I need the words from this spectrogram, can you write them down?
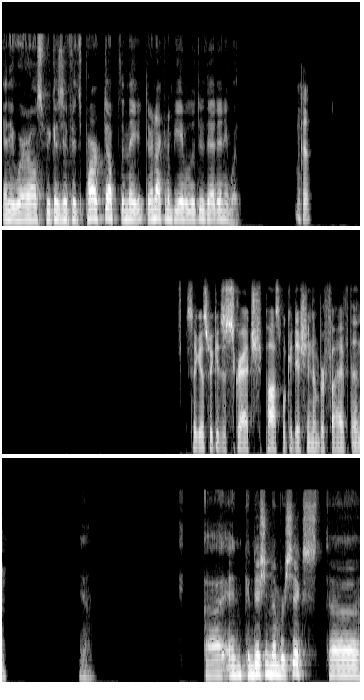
anywhere else, because if it's parked up, then they, they're not gonna be able to do that anyway. Okay. So I guess we could just scratch possible condition number five then. Uh, and condition number six, uh,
